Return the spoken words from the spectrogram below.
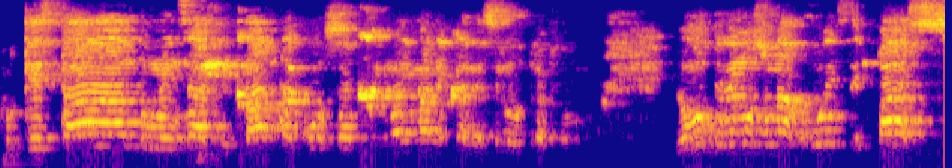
Porque es tanto mensaje, tanta cosa que no hay manera de hacerlo de otra forma. Luego tenemos una juez de paz.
